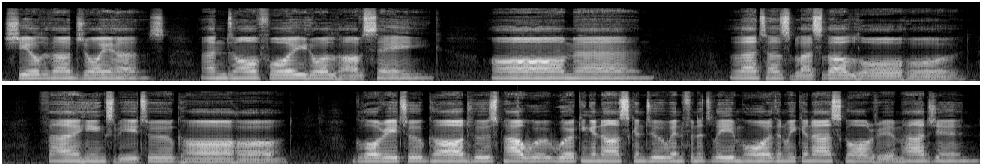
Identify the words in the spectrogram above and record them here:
Shield the joyous. And all for your love's sake. Amen. Let us bless the Lord. Thanks be to God. Glory to God, whose power working in us can do infinitely more than we can ask or imagine.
